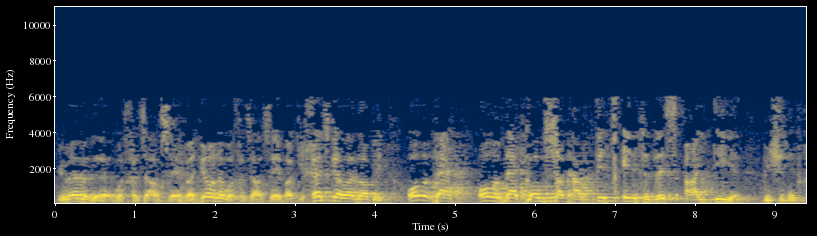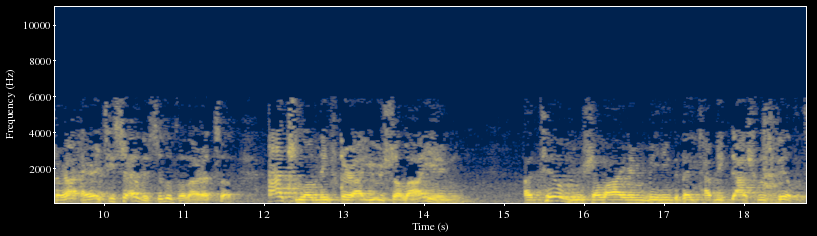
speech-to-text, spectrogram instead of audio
You remember the, what Chazal say about Yonah, what Chazal say about Yecheskel Hanavi. All of that, all of that goes somehow fits into this idea. Vishnivchara Eretz Yisrael, V'silu Kol Aratzot. Ach lo nivchara Yerushalayim. Until Yerushalayim, meaning the Beit HaMikdash was built.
